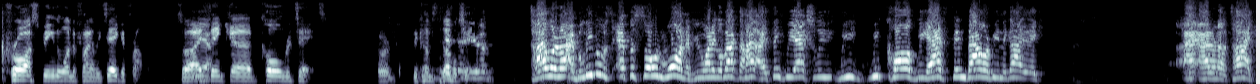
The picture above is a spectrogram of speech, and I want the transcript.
Cross being the one to finally take it from him. So I Yeah. think uh, Cole retains or becomes the double champion. Tyler and I, I believe it was episode one. If you want to go back to highlight, I think we actually we we called we had Finn Balor being the guy. Like, I, I don't know, Ty.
